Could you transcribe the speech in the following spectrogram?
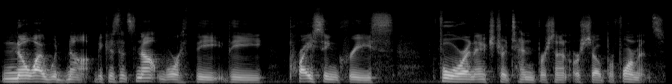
No, I would not, because it's not worth the, the price increase for an extra 10% or so performance.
